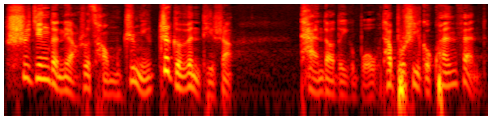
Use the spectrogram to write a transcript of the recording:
《诗经》的鸟兽草木之名这个问题上谈到的一个博物，它不是一个宽泛的。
